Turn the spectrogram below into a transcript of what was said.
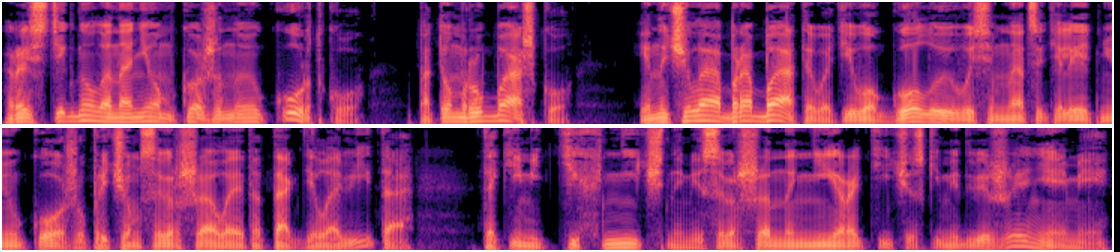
расстегнула на нем кожаную куртку, потом рубашку и начала обрабатывать его голую восемнадцатилетнюю кожу, причем совершала это так деловито, такими техничными, совершенно неэротическими движениями,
